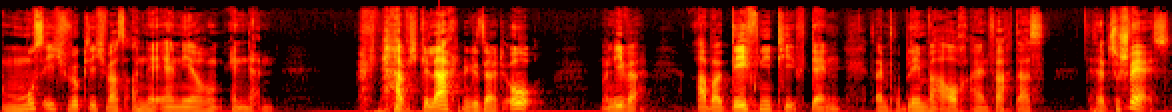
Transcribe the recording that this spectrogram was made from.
muss ich wirklich was an der Ernährung ändern? Da habe ich gelacht und gesagt, oh, mein Lieber, aber definitiv, denn sein Problem war auch einfach, dass, dass er zu schwer ist.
